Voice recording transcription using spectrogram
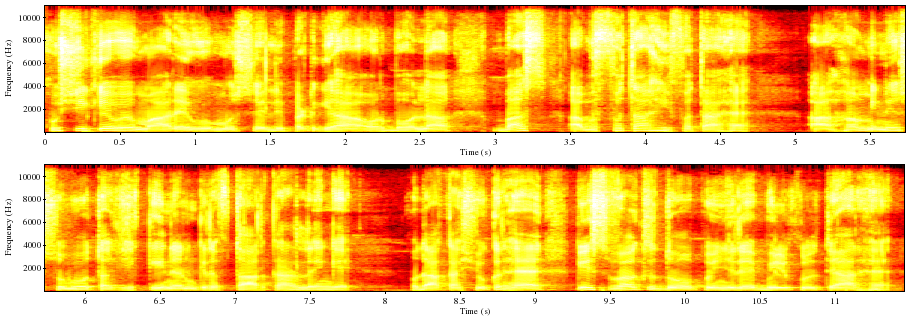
खुशी के वे मारे, वो मुझसे लिपट गया और बोला, बस, अब फतह ही फतह है। हम इन्हें सुबह तक यकीनन गिरफ़्तार कर लेंगे। खुदा का शुक्र है कि इस वक्त दो पिंजरे बिल्कुल तैयार हैं।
